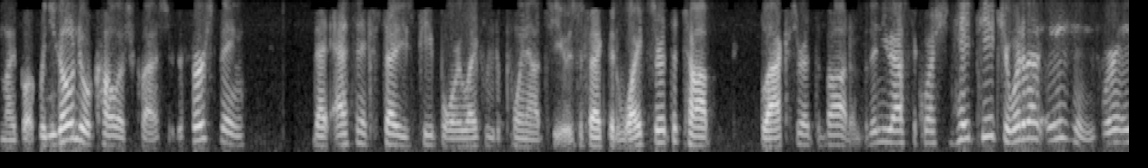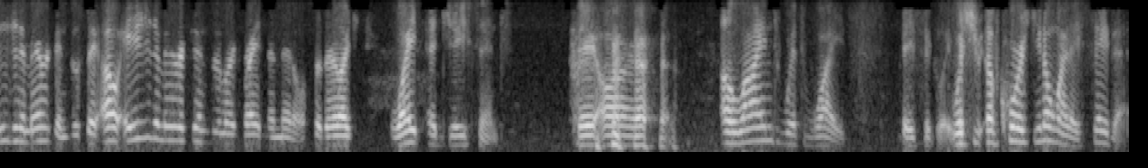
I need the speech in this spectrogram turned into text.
in my book, when you go into a college classroom, the first thing that ethnic studies people are likely to point out to you is the fact that whites are at the top, blacks are at the bottom. But then you ask the question, "Hey, teacher, what about Asians? We're Asian Americans." They'll say, "Oh, Asian Americans are like right in the middle, so they're like white adjacent. They are aligned with whites, basically." Which, of course, you know why they say that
